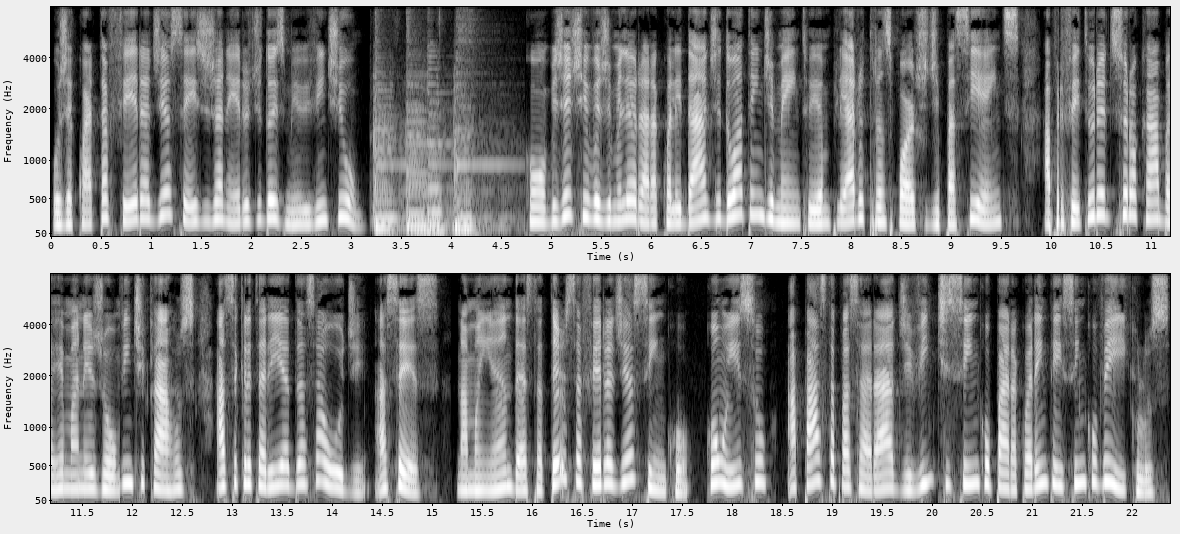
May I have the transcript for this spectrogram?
Hoje é quarta-feira, dia 6 de janeiro de 2021. Com o objetivo de melhorar a qualidade do atendimento e ampliar o transporte de pacientes, a Prefeitura de Sorocaba remanejou 20 carros à Secretaria da Saúde, a SES, na manhã desta terça-feira, dia 5. Com isso, a pasta passará de 25 para 45 veículos,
